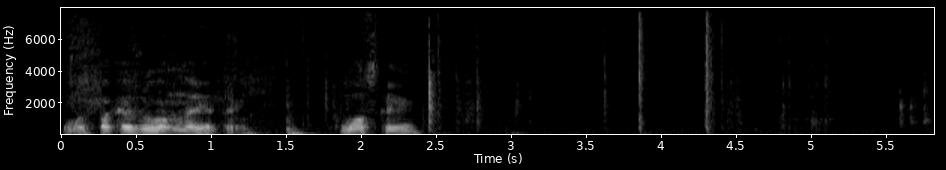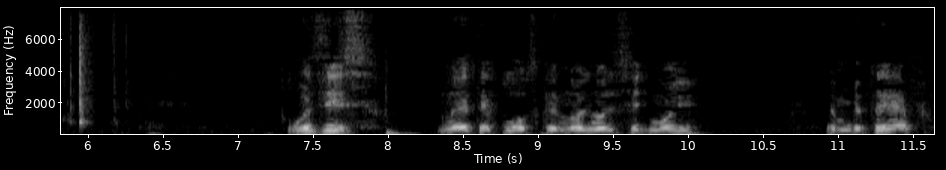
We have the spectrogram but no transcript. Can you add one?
Вот, покажу вам на этой плоской. Вот здесь, на этой плоской 007 МГТФ.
